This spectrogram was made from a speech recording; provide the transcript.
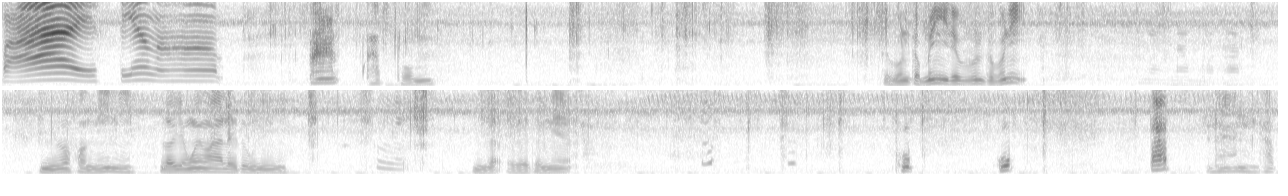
ไปเตี้ยนะครับปั๊บครับผม เดี๋ยววนกับนี่เดี๋ยววนกับนี่นี่มาฝั่งนี้นี่ เรายังไม่มาเลยตรงนี้นี่นี่แหละเออตรงนี้แหละคุบคุบปั๊บนั่นครับ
